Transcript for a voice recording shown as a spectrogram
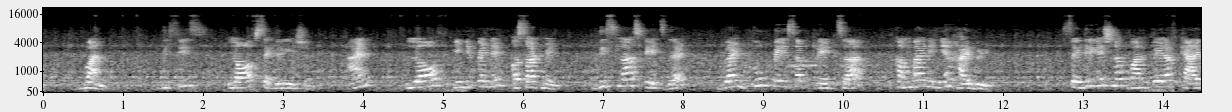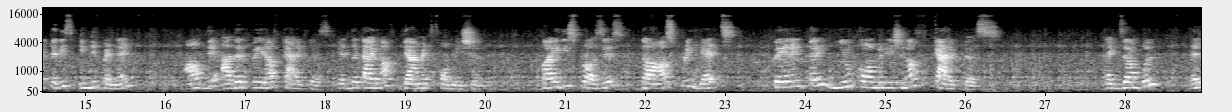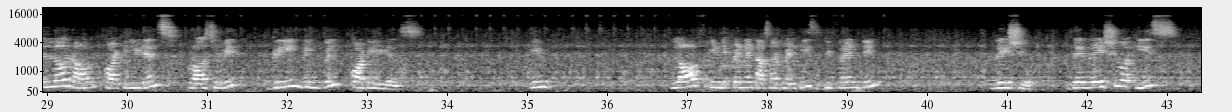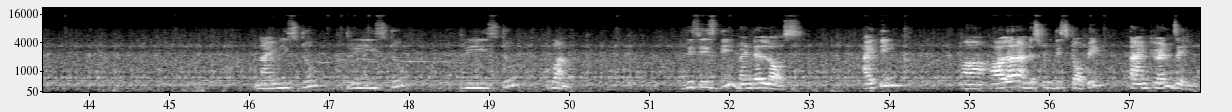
1. This is law of segregation and law of independent assortment. This law states that when two pairs of traits are combined in a hybrid, segregation of one pair of character is independent of the other pair of characters at the time of gamete formation. By this process, the offspring gets parental new combination of characters. Example, yellow round cotyledons crossed with green wrinkle cotyledons. In law of independent assortment is different in ratio. The ratio is 9 is to 3 is to 3 is to 1. This is the Mendel laws. I think uh, all are understood this topic. Thank you and Jai Hind.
